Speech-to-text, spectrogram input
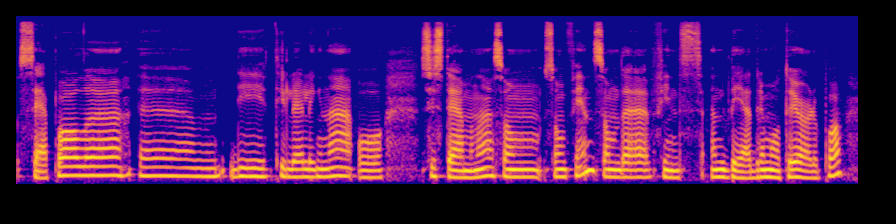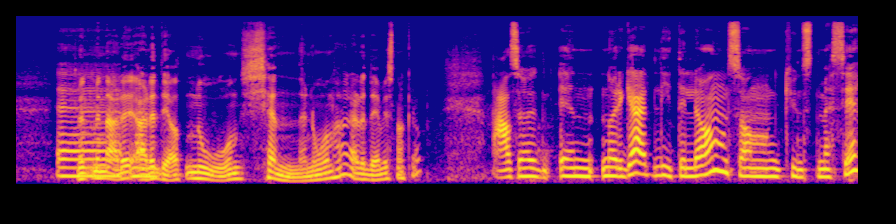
se på alle eh, de tildelingene og systemene som, som fins, om det fins en bedre måte å gjøre det på. Men, men er, det, er, det, det at noen kjenner noen her, er det det vi snakker om? Altså, Norge er et lite land sånn kunstmessig,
